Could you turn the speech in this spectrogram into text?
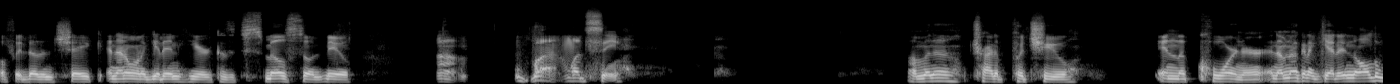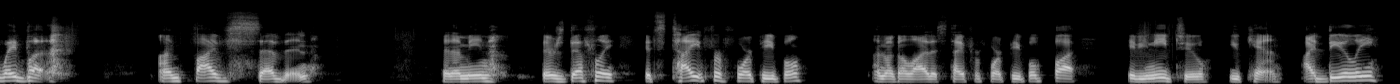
Hopefully it doesn't shake. And I don't want to get in here because it smells so new. Um, but let's see. I'm gonna try to put you in the corner, and I'm not gonna get in all the way, but I'm five seven, and I mean, there's definitely it's tight for four people. I'm not gonna lie, this tight for four people, but if you need to, you can. Ideally,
